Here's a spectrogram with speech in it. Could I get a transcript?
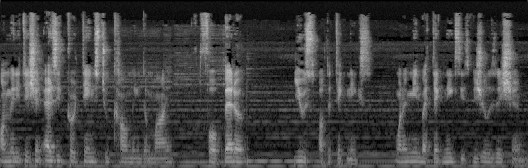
on meditation as it pertains to calming the mind for better use of the techniques. What I mean by techniques is visualization,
